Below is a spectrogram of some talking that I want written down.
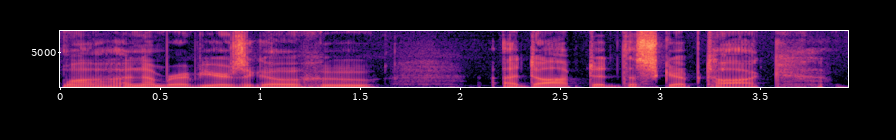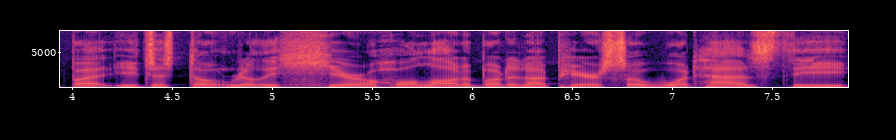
well, a number of years ago who adopted the Script Talk, but you just don't really hear a whole lot about it up here. So, what has the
